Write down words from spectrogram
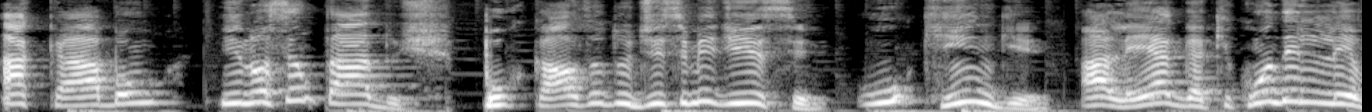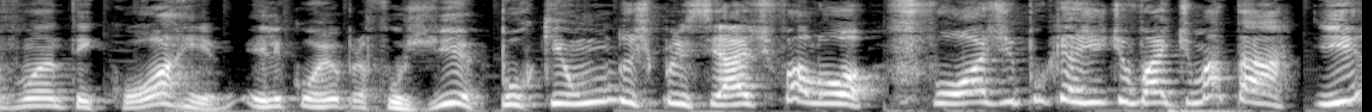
acabam inocentados. Por causa do disse-me-disse. O King alega que quando ele levanta e corre, ele correu para fugir porque um dos policiais falou: foge porque a gente vai te matar. E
